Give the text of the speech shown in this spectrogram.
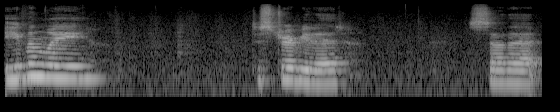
evenly distributed so that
